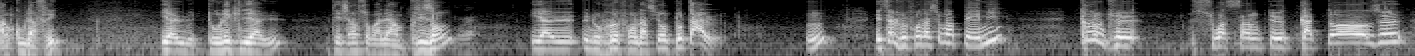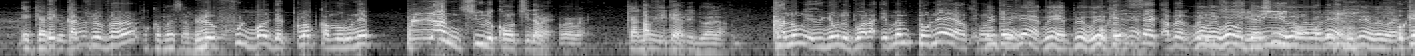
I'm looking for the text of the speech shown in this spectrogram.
en Coupe d'Afrique. Il y a eu le tollé qu'il y a eu. Des gens sont allés en prison. Il y a eu une refondation totale. Hmm? Et cette refondation a permis, qu'entre 74 Et et 80, 80, on commence à voir. le football des clubs camerounais plane sur le continent. Ouais, ouais, ouais. Canon et Africain. Union des Douala. Canon et Union de Douala et même Tonnerre en Même 75. Tonnerre, oui, un peu, oui. Ok, certes, avec un peu Ouais, de ouais, ouais, bien sûr, ouais, ouais, connaît. ouais, ouais. Ok,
